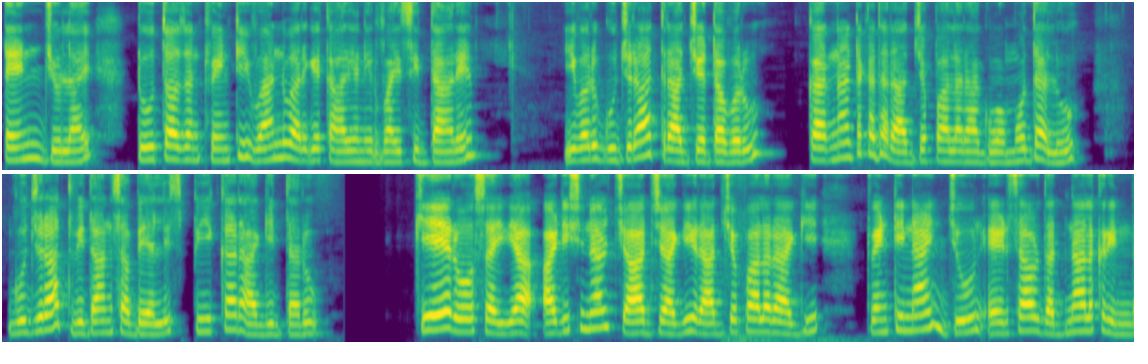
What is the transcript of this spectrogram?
ten July two thousand twenty ಒನ್ವರೆಗೆ ಕಾರ್ಯನಿರ್ವಹಿಸಿದ್ದಾರೆ. ಇವರು ಗುಜರಾತ್ ರಾಜ್ಯದವರು. ಕರ್ನಾಟಕದ ರಾಜ್ಯಪಾಲರಾಗುವ ಮೊದಲು ಗುಜರಾತ್ ವಿಧಾನಸಭೆಯಲ್ಲಿ ಸ್ಪೀಕರ್ ಆಗಿದ್ದರು. ಕೆ ರೋಸಯ್ಯ ಅಡಿಷನಲ್ ಚಾರ್ಜ್ ಆಗಿ ರಾಜ್ಯಪಾಲರಾಗಿ ಟ್ವೆಂಟಿ ನೈನ್ ಜೂನ್ ಎರಡು ಸಾವಿರದ ಹದಿನಾಲ್ಕರಿಂದ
